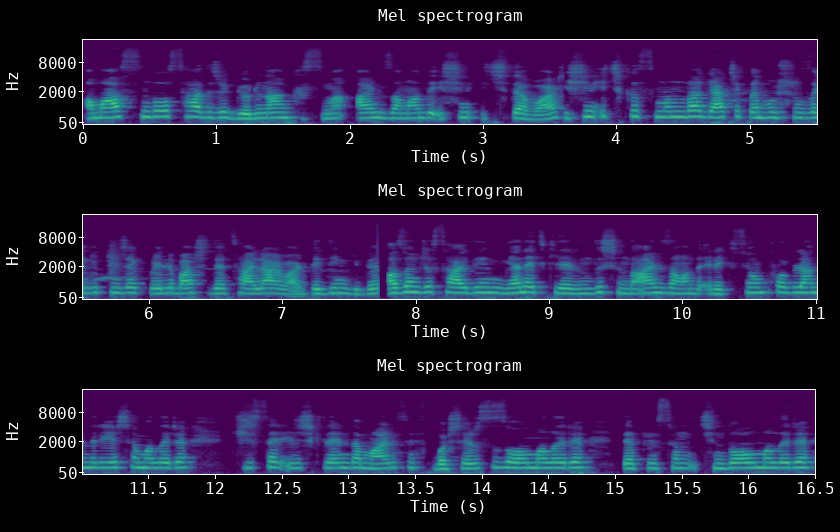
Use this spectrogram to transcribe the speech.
Ama aslında o sadece görünen kısmı, aynı zamanda işin içi de var. İşin iç kısmında gerçekten hoşunuza gitmeyecek belli başlı detaylar var. Dediğim gibi az önce saydığım yan etkilerin dışında aynı zamanda ereksiyon problemleri yaşamaları, kişisel ilişkilerinde maalesef başarısız olmaları, depresyon içinde olmaları,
